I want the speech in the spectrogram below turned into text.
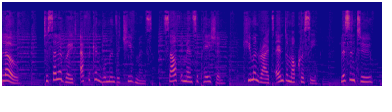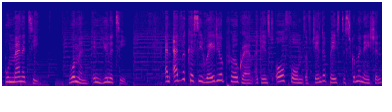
Hello. To celebrate African women's achievements, self-emancipation, human rights and democracy, listen to Womanity, Woman in Unity, an advocacy radio program against all forms of gender-based discrimination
